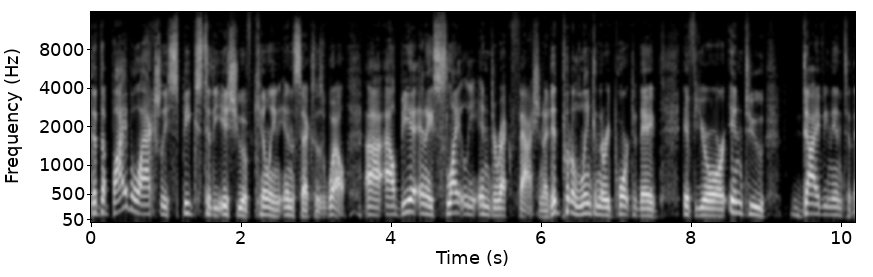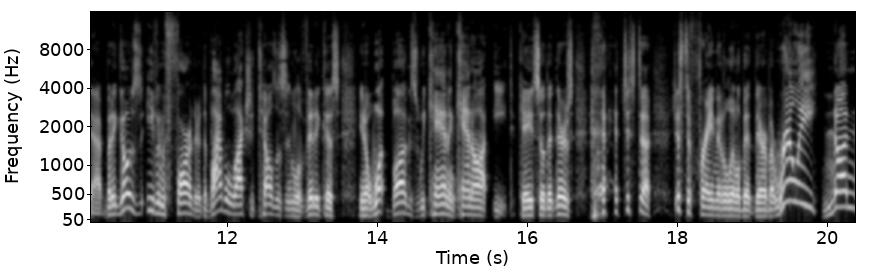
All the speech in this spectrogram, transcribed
that the Bible actually speaks to the issue of killing insects as well, uh, albeit in a slightly indirect fashion. I did put a link in the report today if you're into diving into that, but it goes even farther. The Bible actually tells us in Leviticus, you know, what bugs we can and cannot eat. Okay, so that there's just to just to frame it a little bit there, but really none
